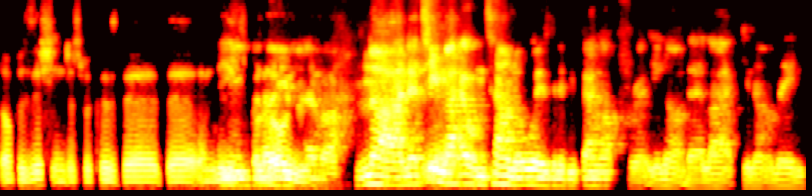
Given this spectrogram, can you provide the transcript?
the opposition just because they're they're in leagues below you. No, and a team yeah. like Eltham Town are always going to be bang up for it. You know what they're like. You know what I mean?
